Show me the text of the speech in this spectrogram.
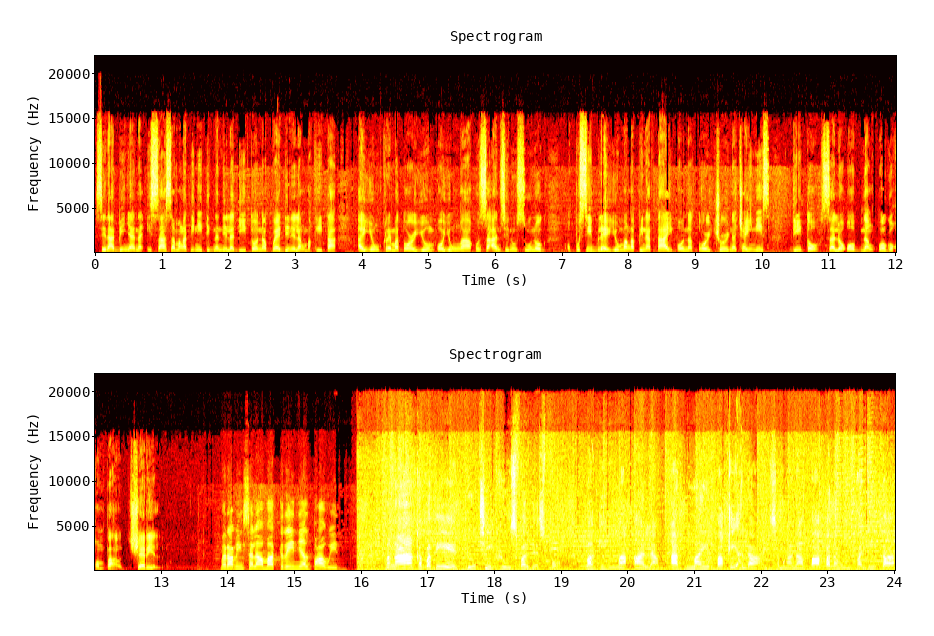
sinabi niya na isa sa mga tinitignan nila dito na pwede nilang makita ay yung crematorium o yung ah, kung saan sinusunog o posible yung mga pinatay o na-torture na Chinese dito sa loob ng Pogo compound. Cheryl. Maraming salamat, Rainiel Pawid. Mga kapatid, Lucy Cruz Valdez po, maging maalam at may pakialam sa mga napapanahong balita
